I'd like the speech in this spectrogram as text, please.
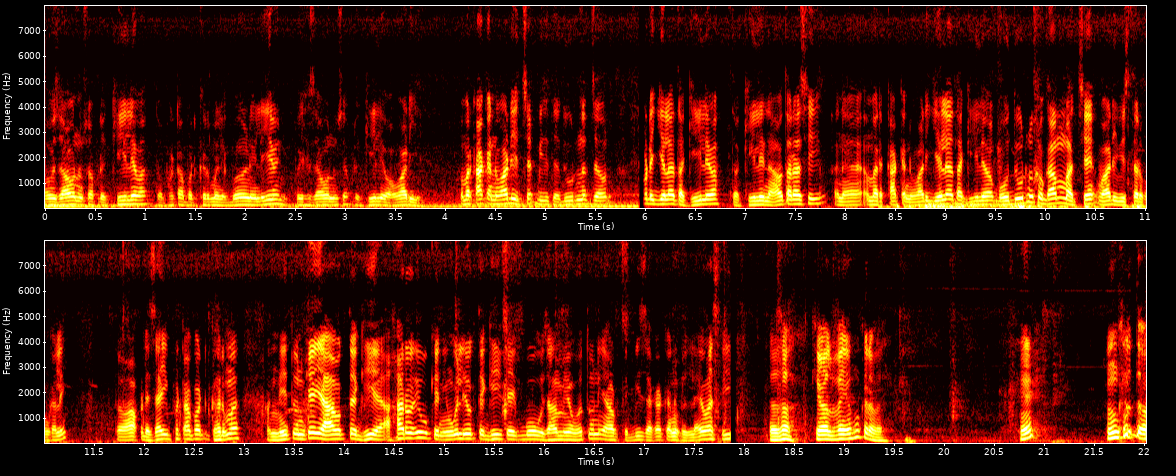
હવે જવાનું છે આપણે ઘી લેવા. તો ફટાફટ ઘરમાં બળણી લઈ આવીને પછી જવાનું છે આપણે ઘી લેવા વાડીએ. અમારે કાકાને વાડી છે, બીજે દૂર નથી જવાનું. આપણે ગયેલા હતા ઘી લેવા. તો ઘી લઈને આવતા રહેશે અને અમારે કાકાને વાડી ગયેલા હતા ઘી લેવા. બહુ દૂરનું તો ગામમાં જ છે, વાડી વિસ્તારમાં ખાલી. તો આપણે જઈ ફટાફટ ઘરમાં. નીતુન કહીએ, આ વખતે ઘી સારું એવું કે નહીં? ઓલી વખતે ઘી કંઈક બહુ જામ્યું હતું નહીં. આ વખતે બીજા કાકાનું લાવ્યા છે. કેવલભાઈ, શું કરે ભાઈ? હે? શું કરતો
